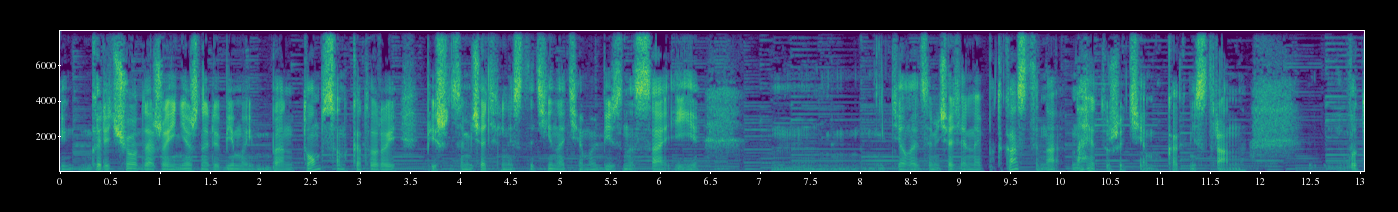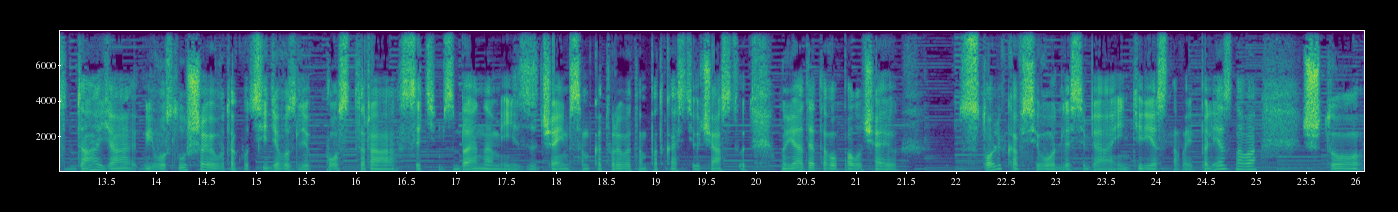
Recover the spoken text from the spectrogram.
и горячо даже и нежно любимый Бен Томпсон, который пишет замечательные статьи на тему бизнеса и делает замечательные подкасты на, на эту же тему, как ни странно. Вот да, я его слушаю вот так вот сидя возле постера с этим, с Беном и с Джеймсом, которые в этом подкасте участвуют. Но я от этого получаю столько всего для себя интересного и полезного, что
